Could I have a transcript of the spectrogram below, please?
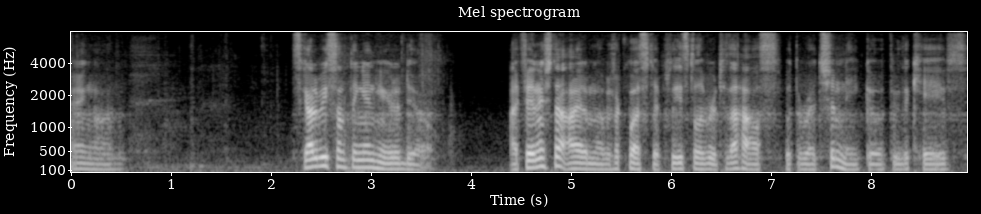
Hang on. There's got to be something in here to do. I finished the item that was requested. Please deliver it to the house with the red chimney. Go through the caves,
